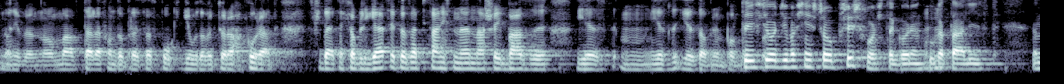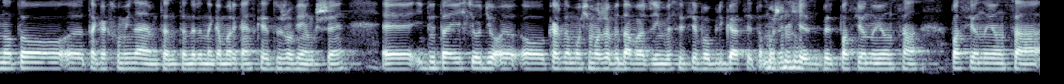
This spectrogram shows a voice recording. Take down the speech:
no nie wiem, no, ma telefon do prezesa spółki giełdowej, która akurat sprzedaje takie obligacje, to zapisanie się na naszej bazy jest, mm, jest, jest dobrym To pomysłem. jeśli chodzi właśnie jeszcze o przyszłość tego rynku Mhm. Catalyst, no to e, tak jak wspominałem, ten, ten rynek amerykański jest dużo większy E, i tutaj jeśli chodzi o, o każdemu się może wydawać, że inwestycje w obligacje to może nie jest zbyt pasjonująca, pasjonująca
